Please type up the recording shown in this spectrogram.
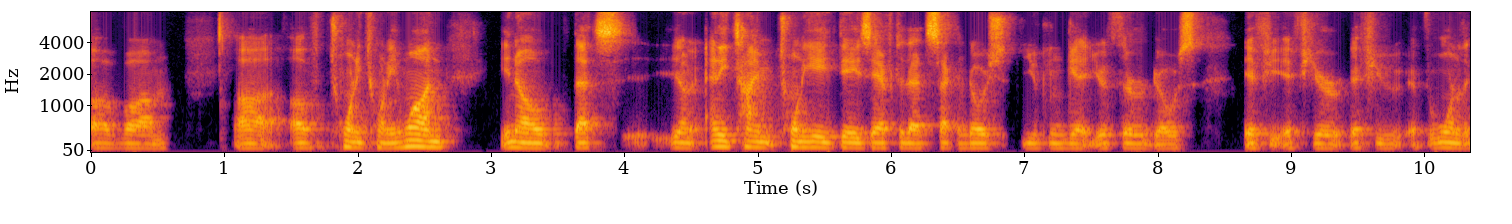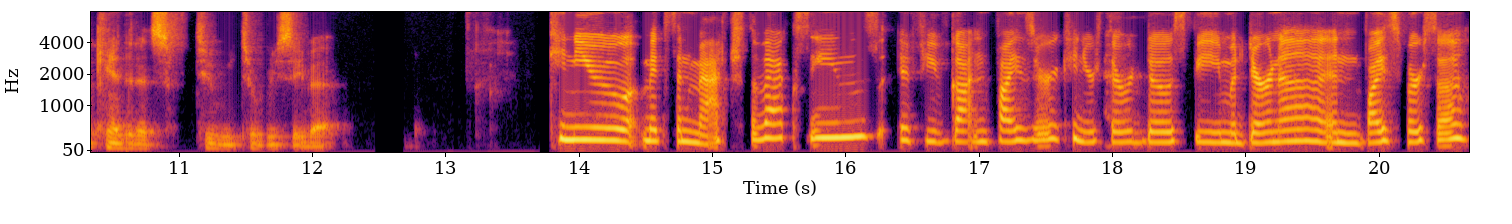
of, um, uh, of 2021. You know, that's you know, anytime 28 days after that second dose, you can get your third dose if you if you're if you if one of the candidates to to receive it. Can you mix and match the vaccines? If you've gotten Pfizer, can your third dose be Moderna and vice versa?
